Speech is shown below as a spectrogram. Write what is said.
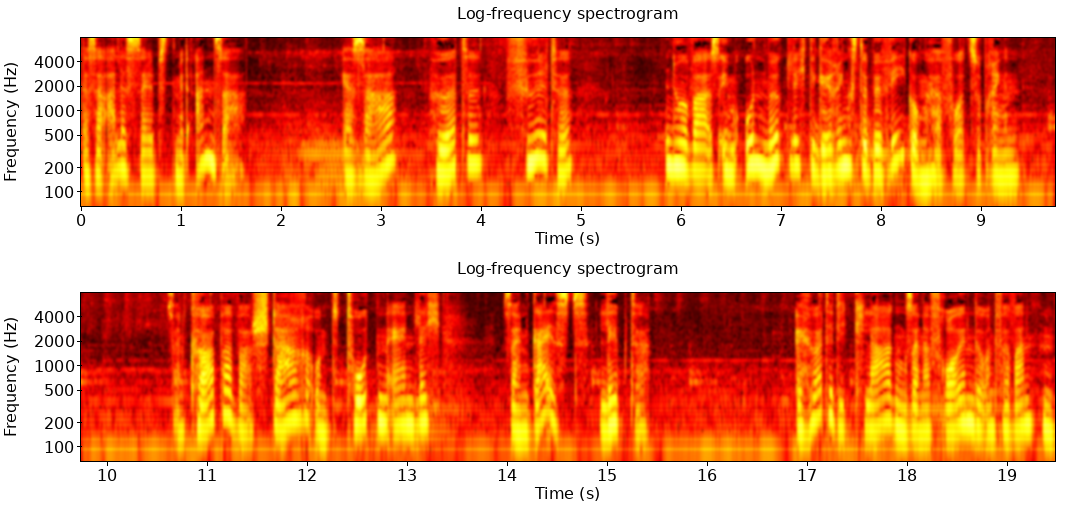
dass er alles selbst mit ansah. Er sah, hörte, fühlte, nur war es ihm unmöglich, die geringste Bewegung hervorzubringen. Sein Körper war starr und totenähnlich, sein Geist lebte. Er hörte die Klagen seiner Freunde und Verwandten,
